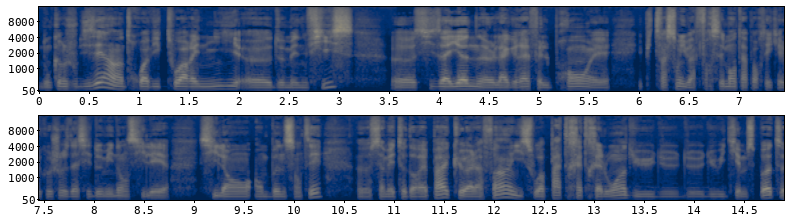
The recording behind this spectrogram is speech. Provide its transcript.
Donc, comme je vous le disais, hein, trois victoires et demie de Memphis. si Zion, la greffe, elle prend, et, puis de toute façon, il va forcément t'apporter quelque chose d'assez dominant s'il est, est en, bonne santé. ça m'étonnerait pas qu'à la fin, il soit pas très très loin du, du, 8e spot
